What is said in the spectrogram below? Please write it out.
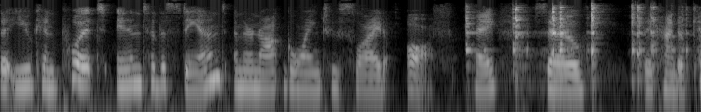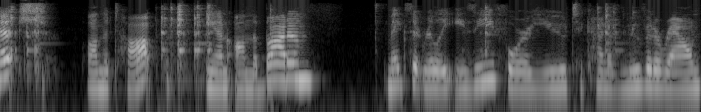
that you can put into the stand and they're not going to slide off, okay? So they kind of catch on the top and on the bottom. Makes it really easy for you to kind of move it around.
